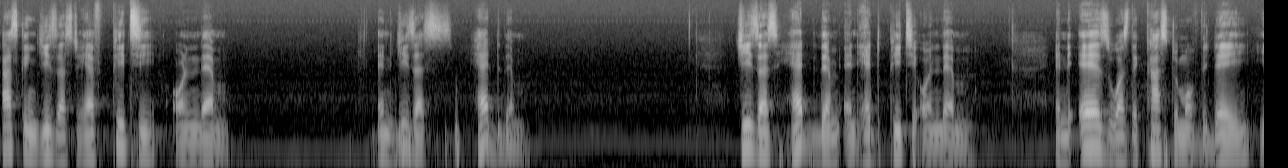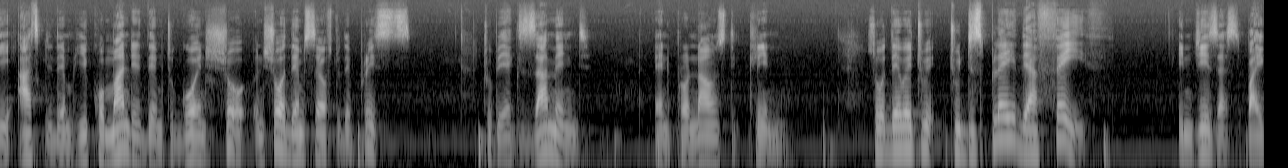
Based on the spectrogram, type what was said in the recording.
asking Jesus to have pity on them. And Jesus heard them. Jesus heard them and had pity on them. And as was the custom of the day, he asked them, he commanded them to go and show, and show themselves to the priests, to be examined and pronounced clean. So they were to, to display their faith in Jesus by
